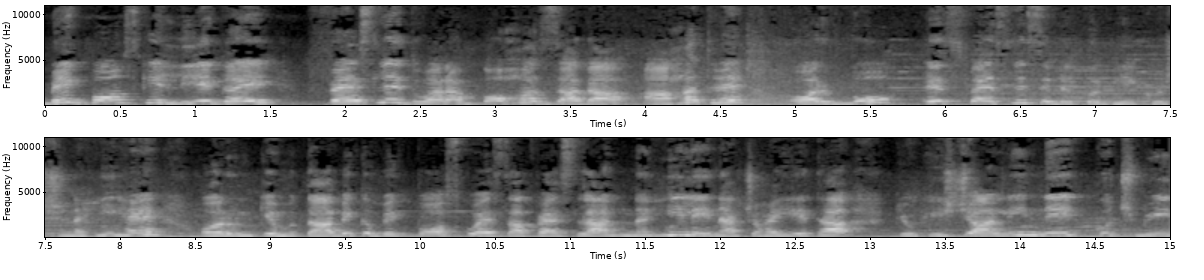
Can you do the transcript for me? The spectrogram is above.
बिग बॉस के लिए गए फैसले द्वारा बहुत ज़्यादा आहत है और वो इस फैसले से बिल्कुल भी खुश नहीं है और उनके मुताबिक बिग बॉस को ऐसा फैसला नहीं लेना चाहिए था क्योंकि शालीन ने कुछ भी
